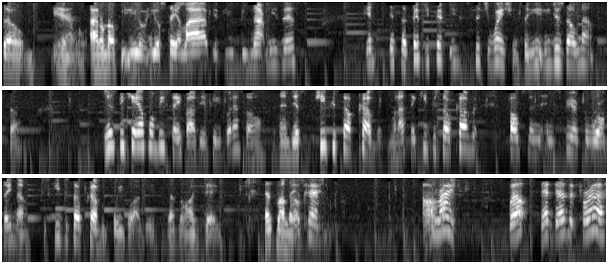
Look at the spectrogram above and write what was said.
So, you Yeah. know, I don't know if you you'll stay alive if you do not resist. It it's a fifty-fifty situation, so you you just don't know. So, just be careful and be safe out there, people. That's all, and just keep yourself covered. When I say keep yourself covered, folks in, in the spiritual world they know. Just keep yourself covered before you go out there. That's all I can tell you. That's my last. Okay. All right. Well, that does it for us.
